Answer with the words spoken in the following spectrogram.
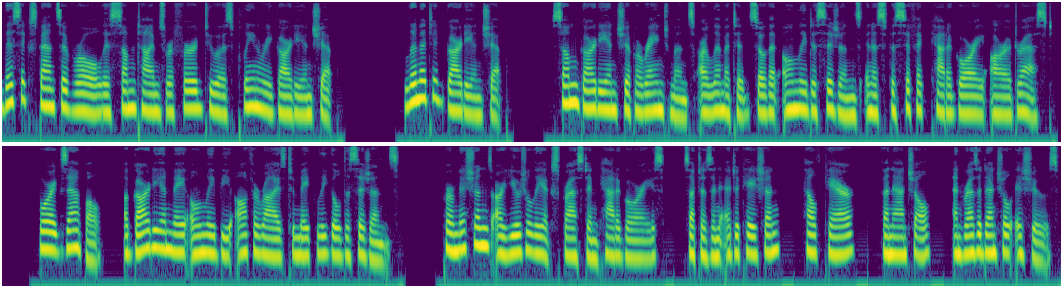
This expansive role is sometimes referred to as plenary guardianship. Limited guardianship. Some guardianship arrangements are limited so that only decisions in a specific category are addressed. For example, a guardian may only be authorized to make legal decisions. Permissions are usually expressed in categories, such as in education, healthcare, financial, and residential issues.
